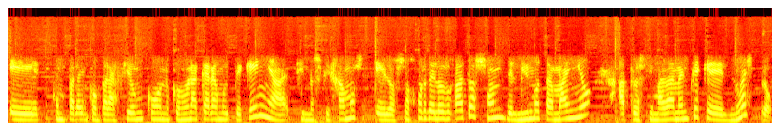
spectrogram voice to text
Eh, en comparación con, una cara muy pequeña. Si nos fijamos, eh, los ojos de los gatos son del mismo tamaño aproximadamente que el nuestro.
